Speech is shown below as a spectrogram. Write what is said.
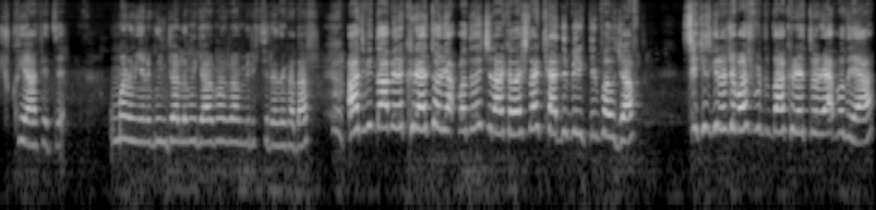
Şu kıyafeti. Umarım yeni güncelleme gelmez ben biriktirene kadar. Admin daha böyle kreatör yapmadığı için arkadaşlar kendim biriktirip alacağım. 8 gün önce başvurdum daha kreatör yapmadı ya.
